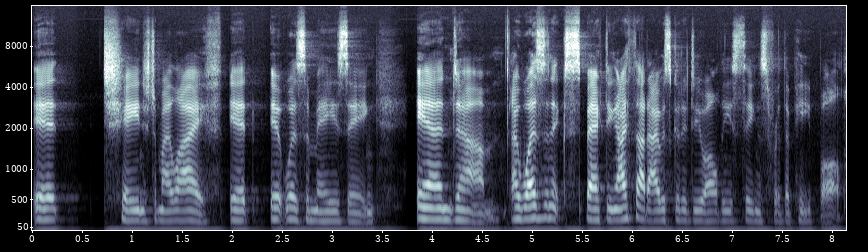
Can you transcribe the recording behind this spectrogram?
it changed my life. It it was amazing, and um, I wasn't expecting. I thought I was going to do all these things for the people,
